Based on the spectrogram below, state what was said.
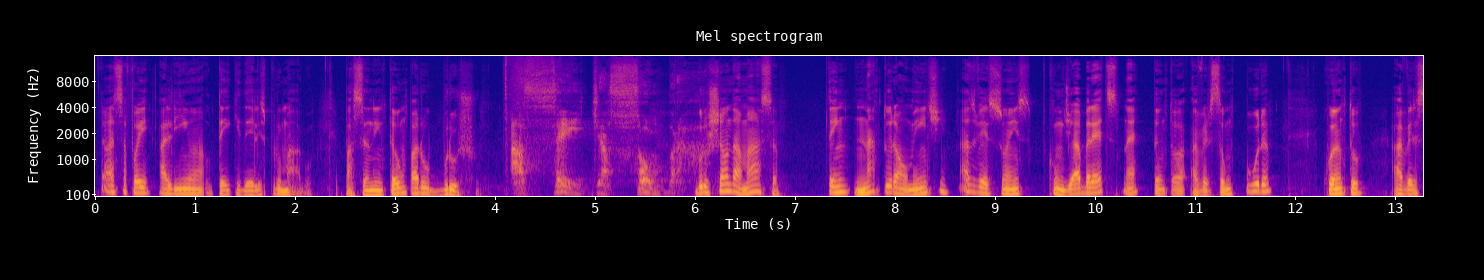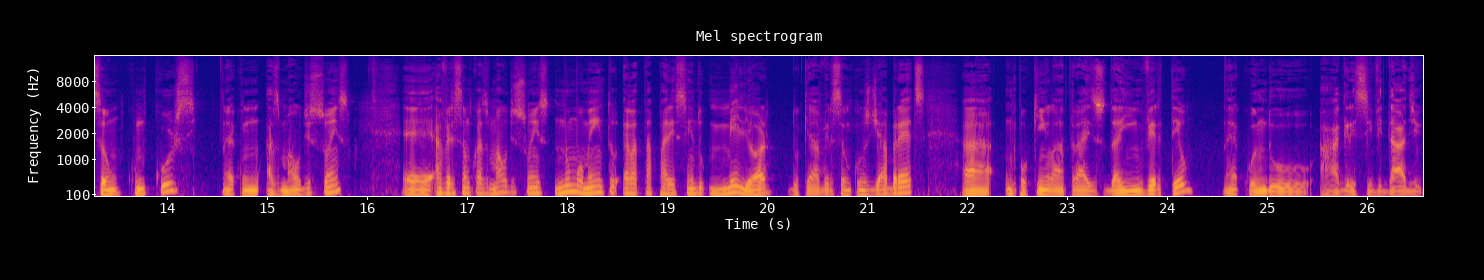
Então essa foi a linha, o take deles para o mago. Passando então para o bruxo. Aceite a sombra. Bruxão da massa tem naturalmente as versões com diabretes, né? Tanto a versão pura quanto a versão com curse, né, com as maldições. É, a versão com as maldições, no momento, ela está parecendo melhor do que a versão com os diabretes. Ah, um pouquinho lá atrás, isso daí inverteu, né, quando a agressividade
